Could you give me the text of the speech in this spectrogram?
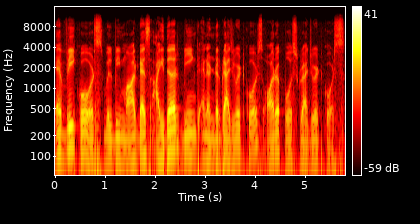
every course will be marked as either being an undergraduate course or a postgraduate course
